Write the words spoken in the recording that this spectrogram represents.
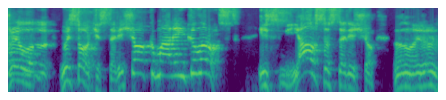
Жил э, высокий старичок маленького роста и смеялся старичок. Ну, э,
